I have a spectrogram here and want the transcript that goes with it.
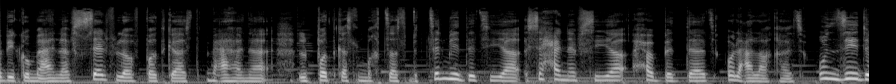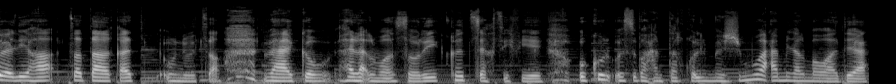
بكم معنا في ال self love podcast مع هناء البودكاست المختص بالتنمية الذاتية الصحة النفسية حب الذات والعلاقات. ونزيدوا عليها طاقة الأنوثة معكم هناء المنصوري coach certifiée وكل أسبوع نطرق المجموعة من المواضيع.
